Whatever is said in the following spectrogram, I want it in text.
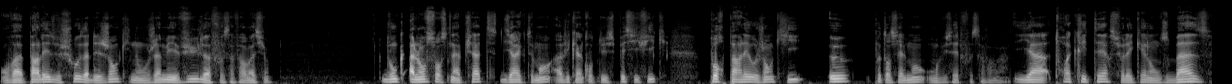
On va parler de choses à des gens qui n'ont jamais vu la fausse information. Donc allons sur Snapchat directement avec un contenu spécifique pour parler aux gens qui, eux, potentiellement ont vu cette fausse information. Il y a trois critères sur lesquels on se base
